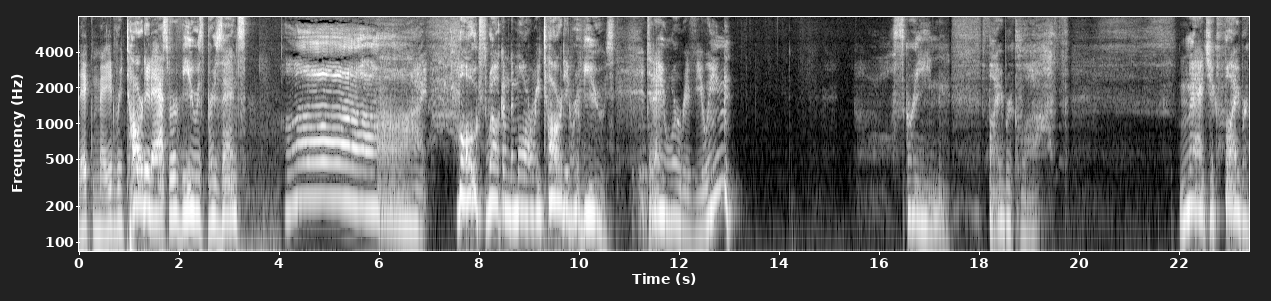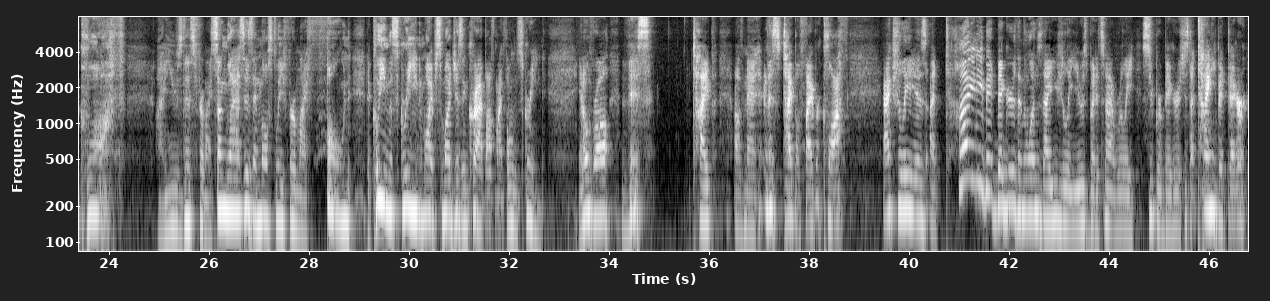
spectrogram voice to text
Nick Made Retarded Ass Reviews presents. Hi, folks, welcome to more retarded reviews. Today we're reviewing. Screen fiber cloth. Magic fiber cloth. I use this for my sunglasses and mostly for my phone to clean the screen and wipe smudges and crap off my phone screen. And overall, this type of this type of fiber cloth actually is a tiny bit bigger than the ones that I usually use, but it's not really super bigger. It's just a tiny bit bigger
